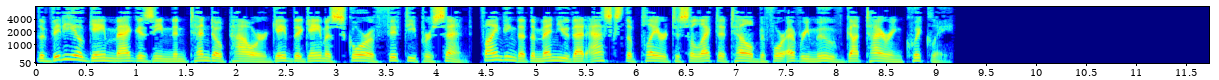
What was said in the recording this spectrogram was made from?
The video game magazine Nintendo Power gave the game a score of 50%, finding that the menu that asks the player to select a tell before every move got tiring quickly.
